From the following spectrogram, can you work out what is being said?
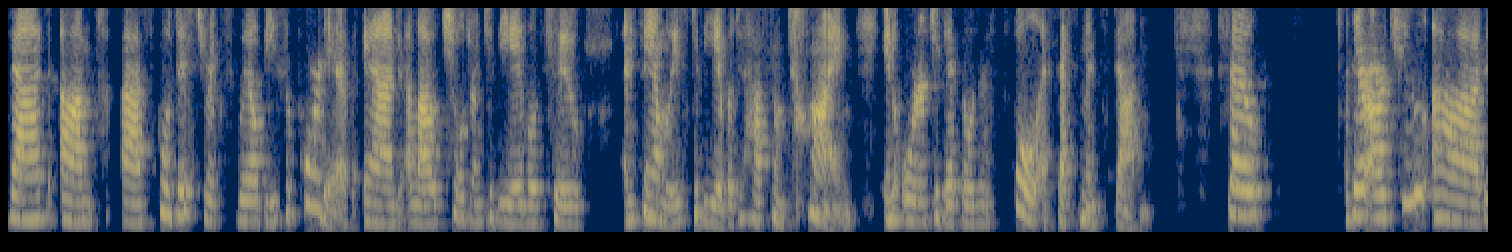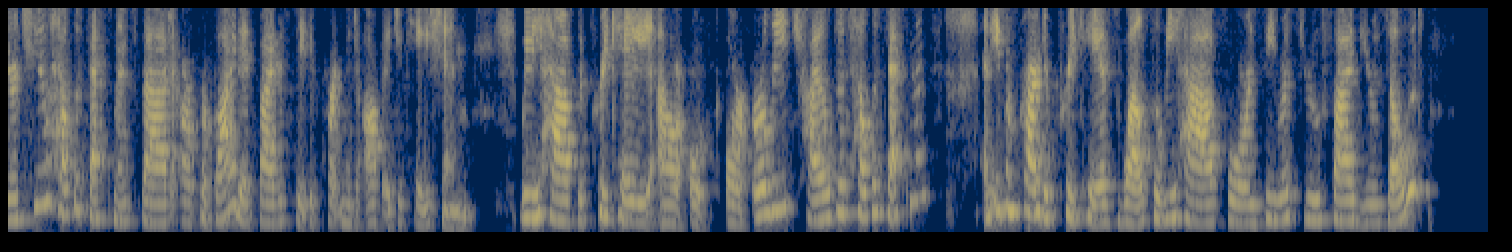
that um, uh, school districts will be supportive and allow children to be able to and families to be able to have some time in order to get those full assessments done. So there are two uh, there are two health assessments that are provided by the State Department of Education. We have the pre-K or, or, or, early childhood health assessments, and even prior to pre-K as well. So we have for zero through five years old,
